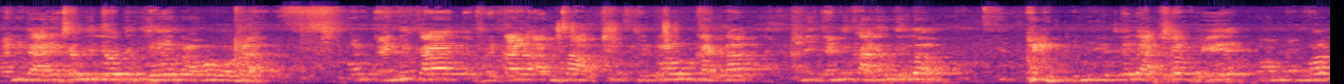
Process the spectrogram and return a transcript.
आणि डायरेक्शन दिले होते की हे नावं वगळा. पण त्यांनी काय फेटाळ आमचा आक्षेप फेटाळून काढला आणि त्यांनी कारण दिलं. तुम्ही घेतलेले आक्षेप हे फॉर्म नंबर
